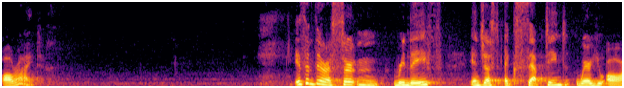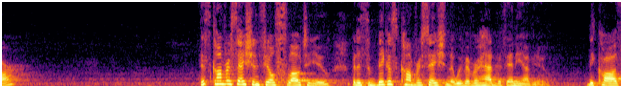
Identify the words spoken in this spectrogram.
all right? Isn't there a certain relief in just accepting where you are? This conversation feels slow to you, but it's the biggest conversation that we've ever had with any of you. Because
